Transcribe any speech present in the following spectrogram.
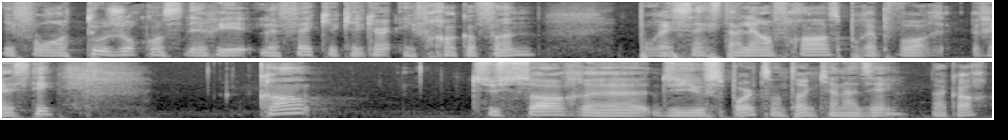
il faut toujours considérer le fait que quelqu'un est francophone, pourrait s'installer en France, pourrait pouvoir rester. Quand tu sors euh, du U-Sports en tant que Canadien, d'accord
